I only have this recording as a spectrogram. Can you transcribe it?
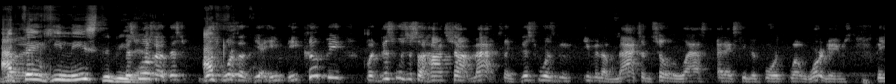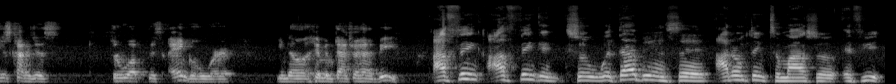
I think he needs to be this there. was a this this was a yeah he, he could be, but this was just a hot shot match. Like this wasn't even a match until the last NXT before went War Games. They just kind of just threw up this angle where you know him and Thatcher had beef. I think I think so. With that being said, I don't think Tommaso. If you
